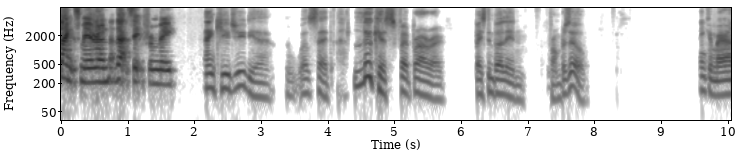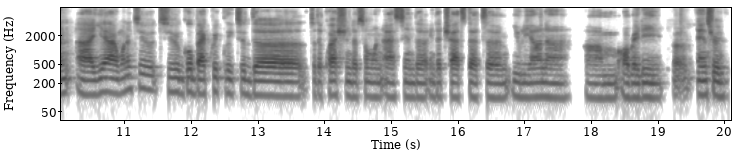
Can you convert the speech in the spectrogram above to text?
Thanks, Mehran. That's it from me. Thank you, Julia. Well said. Lucas Febraro, based in Berlin, from Brazil. Thank you, Mehran. Uh, yeah, I wanted to to go back quickly to the to the question that someone asked in the in the chats that um, Juliana um, already uh, answered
